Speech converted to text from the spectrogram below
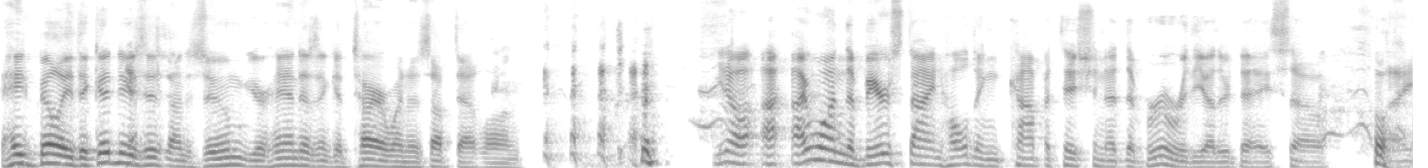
hey, Billy, the good news is on Zoom, your hand doesn't get tired when it's up that long. You know, I, I won the beer stein holding competition at the brewery the other day, so I,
